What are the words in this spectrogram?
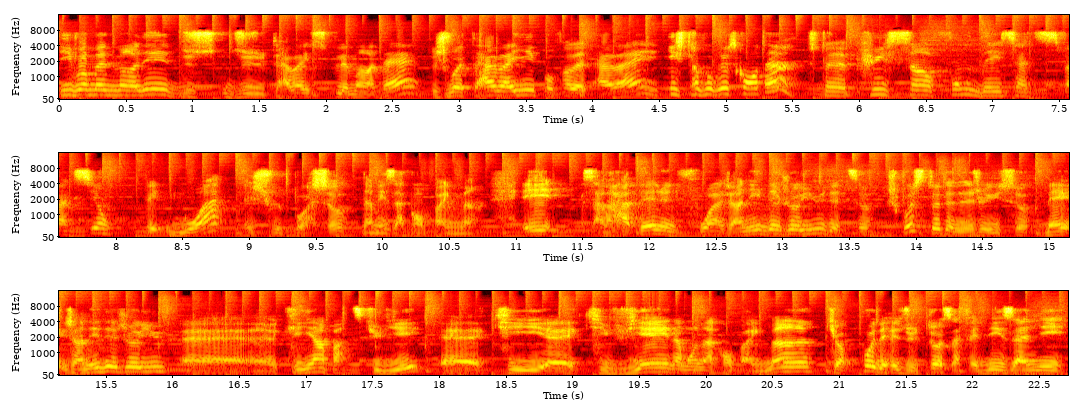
Il va me demander du, travail supplémentaire. Je vais travailler pour faire le travail et je un peu plus content. C'est un puissant fond d'insatisfaction. Fait moi, je veux pas ça dans mes accompagnements. Et ça me rappelle une fois, j'en ai déjà eu de ça. Je sais pas si toi, tu as déjà eu ça, mais j'en ai déjà eu euh, un client particulier euh, qui, euh, qui vient dans mon accompagnement, qui a pas de résultats. Ça fait des années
